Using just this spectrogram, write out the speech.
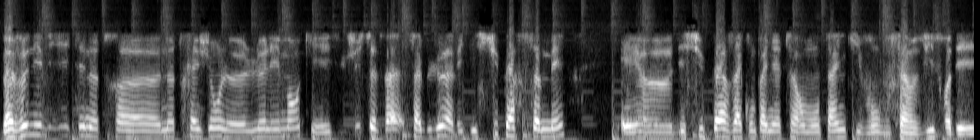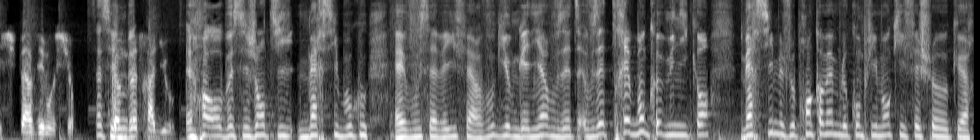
Bah, venez visiter notre euh, notre région, le, le Léman, qui est juste fa- fabuleux avec des super sommets et euh, des super accompagnateurs en montagne qui vont vous faire vivre des super émotions, Ça c'est comme une votre radio. Oh bah c'est gentil, merci beaucoup. Eh, vous savez y faire, vous Guillaume Gagnère, vous êtes vous êtes très bon communicant. Merci, mais je prends quand même le compliment qui fait chaud au cœur.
